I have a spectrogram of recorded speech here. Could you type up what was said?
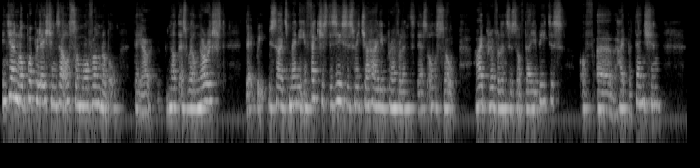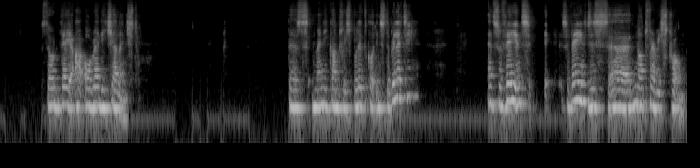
In general, populations are also more vulnerable. They are not as well nourished. They, besides many infectious diseases which are highly prevalent, there's also high prevalences of diabetes, of uh, hypertension. So they are already challenged. There's many countries political instability and surveillance, surveillance is uh, not very strong.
